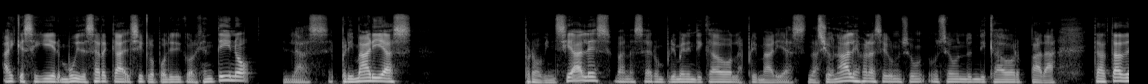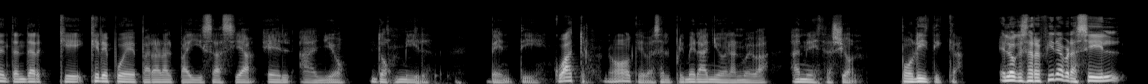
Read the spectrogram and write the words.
hay que seguir muy de cerca el ciclo político argentino. Las primarias provinciales van a ser un primer indicador, las primarias nacionales van a ser un, segundo indicador para tratar de entender qué, qué, le puede parar al país hacia el año 2024, ¿no? que va a ser el primer año de la nueva administración política. En lo que se refiere a Brasil,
